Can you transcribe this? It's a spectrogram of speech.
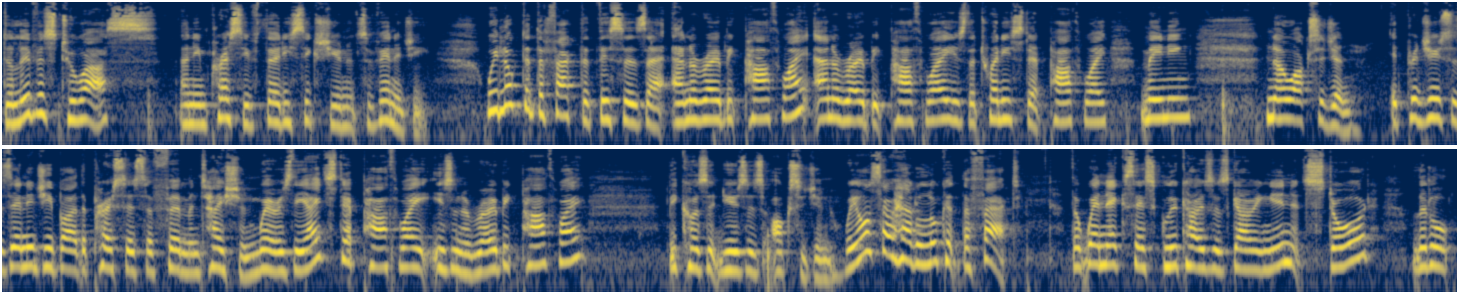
delivers to us an impressive 36 units of energy. We looked at the fact that this is an anaerobic pathway. Anaerobic pathway is the 20 step pathway, meaning no oxygen. It produces energy by the process of fermentation, whereas the eight step pathway is an aerobic pathway because it uses oxygen. We also had a look at the fact that when excess glucose is going in, it's stored little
